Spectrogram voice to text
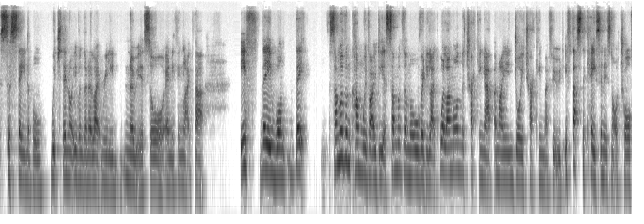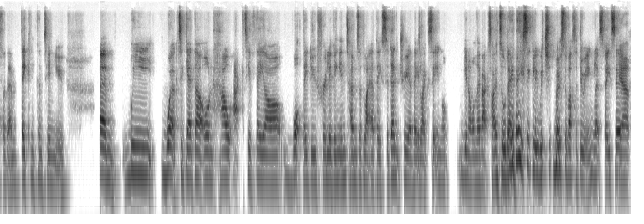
sustainable, which they're not even going to like really notice or anything like that. If they want, they, some of them come with ideas. Some of them are already like, well, I'm on the tracking app and I enjoy tracking my food. If that's the case and it's not a chore for them, they can continue um, we work together on how active they are, what they do for a living in terms of like, are they sedentary? Are they like sitting on, you know, on their backsides all day, basically, which most of us are doing, let's face it. Yep.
